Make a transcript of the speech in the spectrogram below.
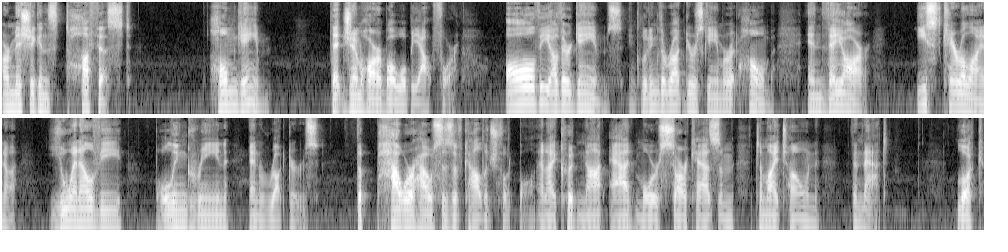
are Michigan's toughest home game that Jim Harbaugh will be out for. All the other games, including the Rutgers game, are at home, and they are East Carolina, UNLV, Bowling Green, and Rutgers, the powerhouses of college football. And I could not add more sarcasm to my tone than that. Look,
